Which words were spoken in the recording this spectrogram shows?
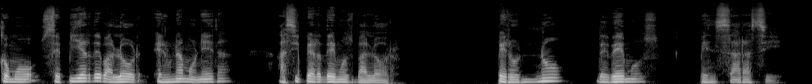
como se pierde valor en una moneda, así perdemos valor. Pero no debemos pensar así.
